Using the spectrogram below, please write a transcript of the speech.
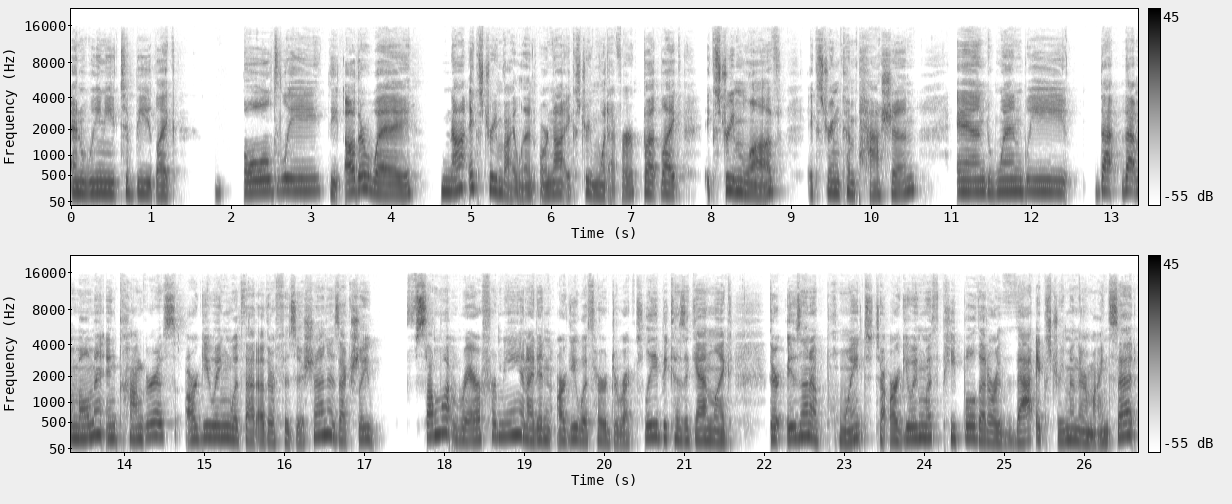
and we need to be like boldly the other way not extreme violent or not extreme whatever but like extreme love extreme compassion and when we that that moment in congress arguing with that other physician is actually somewhat rare for me and i didn't argue with her directly because again like there isn't a point to arguing with people that are that extreme in their mindset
